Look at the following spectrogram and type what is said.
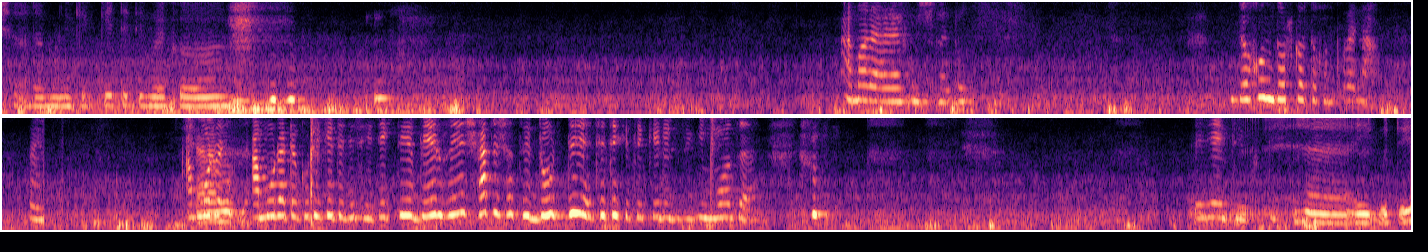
সারা মনিকে কেটে দিব এখন। আমার আর এখন ছয় যখন দরকার তখন পড়ে না। আমার একটা গুটি কেটে দিছি দিক থেকে বের হয়ে সাথে সাথে দৌড় দিয়ে যেতে কেটে কেটে দিছি কি মজা। হ্যাঁ এই গুটি।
